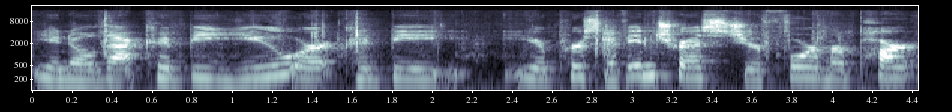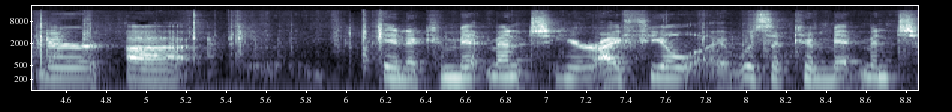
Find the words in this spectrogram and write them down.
you know that could be you or it could be your person of interest your former partner uh, in a commitment. Here i feel it was a commitment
